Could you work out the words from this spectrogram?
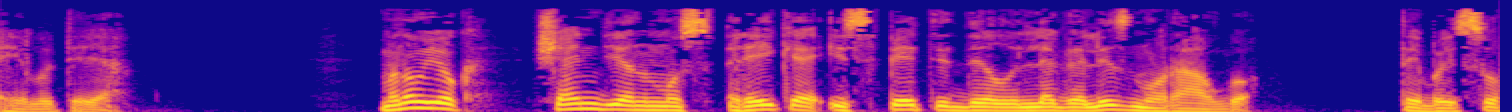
eilutėje. Manau, jog Šiandien mus reikia įspėti dėl legalizmo raugo. Tai baisu.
